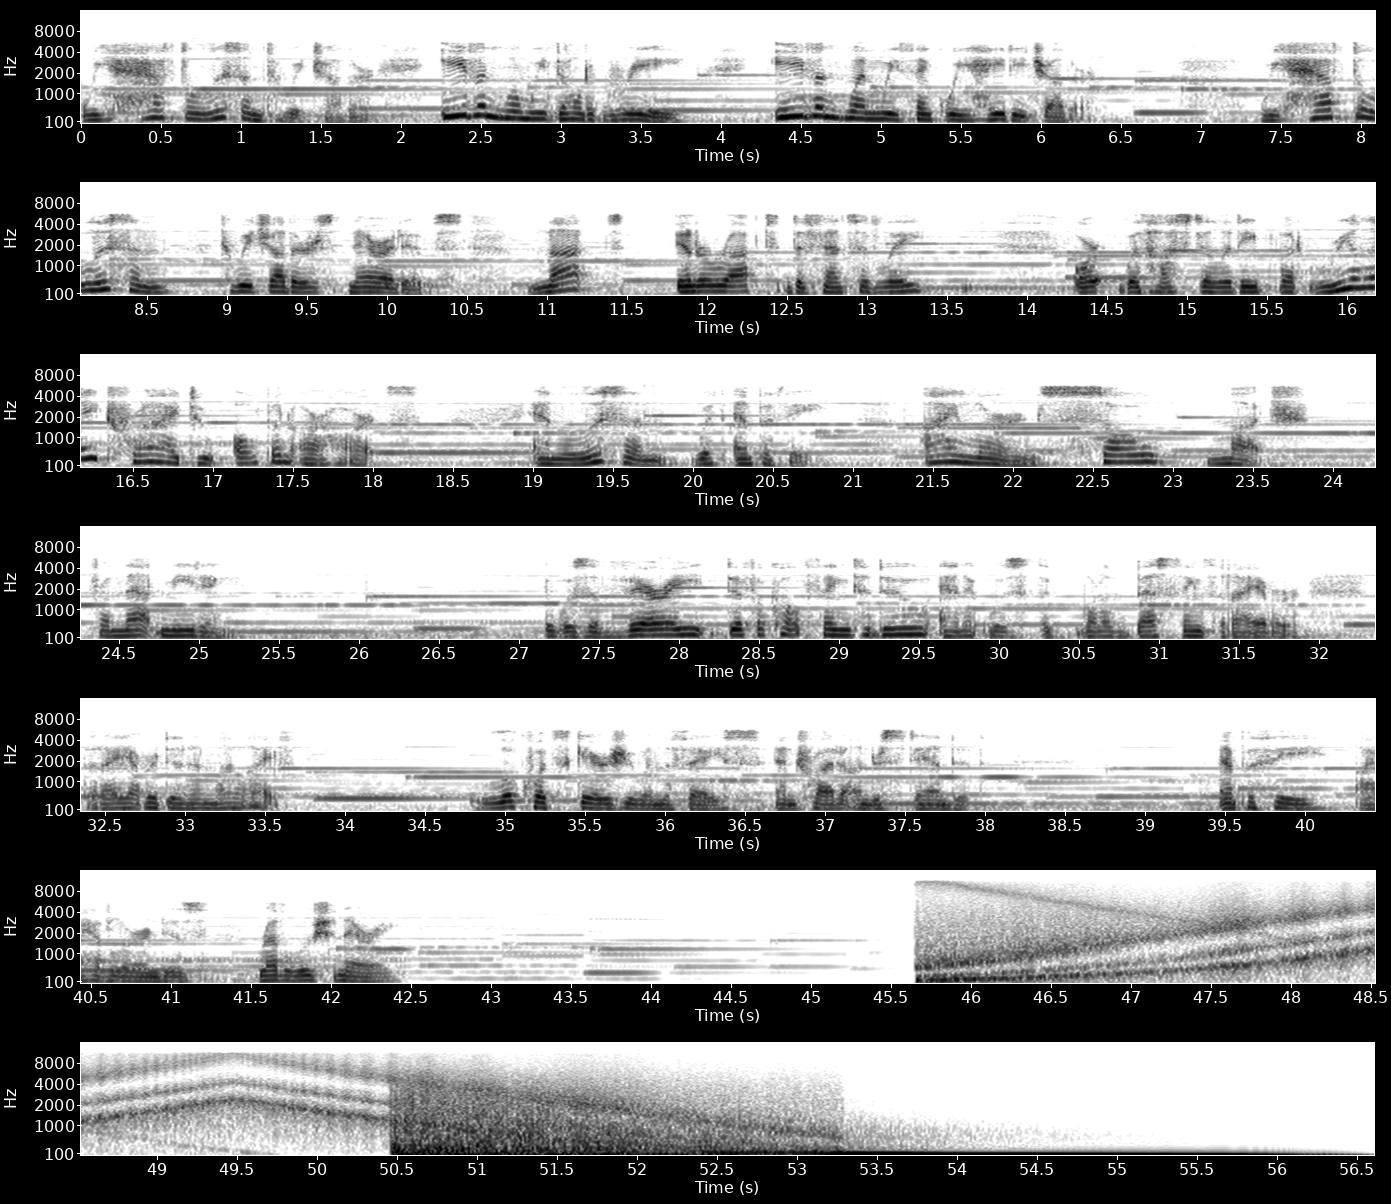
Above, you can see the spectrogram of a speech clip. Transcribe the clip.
We have to listen to each other, even when we don't agree, even when we think we hate each other. We have to listen to each other's narratives, not interrupt defensively or with hostility, but really try to open our hearts and listen with empathy. I learned so much from that meeting. It was a very difficult thing to do, and it was the, one of the best things that I ever that I ever did in my life. Look what scares you in the face and try to understand it. Empathy, I have learned, is revolutionary.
